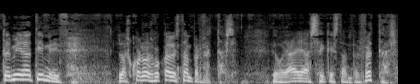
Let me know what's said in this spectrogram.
Termina a ti y me dice, las cuerdas vocales están perfectas. Digo, ya, ya sé que están perfectas.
